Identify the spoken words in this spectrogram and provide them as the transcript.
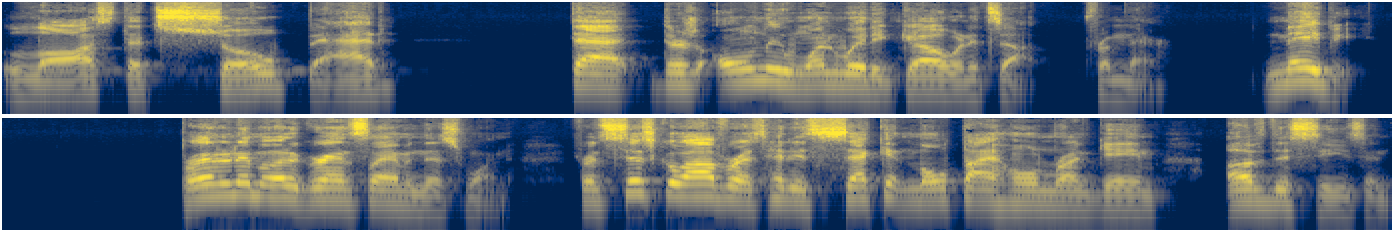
loss that's so bad that there's only one way to go and it's up from there. Maybe. Brandon Nimmo had a grand slam in this one. Francisco Alvarez had his second multi home run game of the season.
